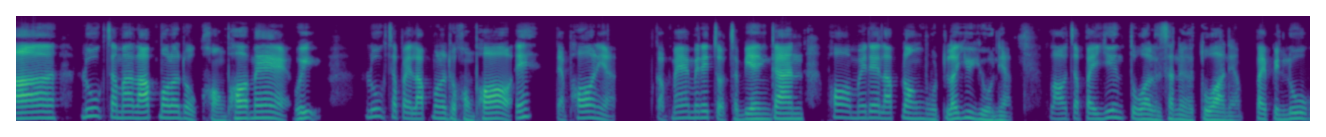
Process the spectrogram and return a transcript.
อ่า ลูกจะมารับมรดกของพ่อแม่ อุ๊ย ลูกจะไปรับมรดกของพ่อ เอ๊ะ แต่พ่อเนี่ยกับแม่ไม่ได้จดทะเบียนกัน พ่อไม่ได้รับรองบุตรแล้วอยู่ๆเนี่ย เราจะไปยื่นตัวหรือเสนอตัวเนี่ยไปเป็นลูก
